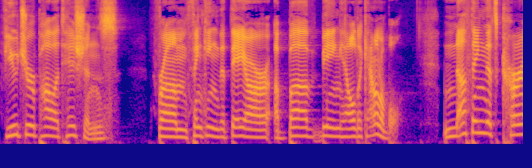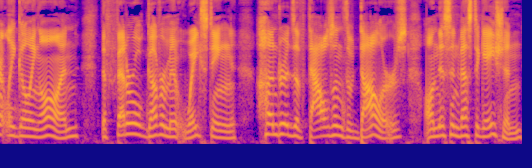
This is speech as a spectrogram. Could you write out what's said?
future politicians from thinking that they are above being held accountable. Nothing that's currently going on, the federal government wasting hundreds of thousands of dollars on this investigation,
